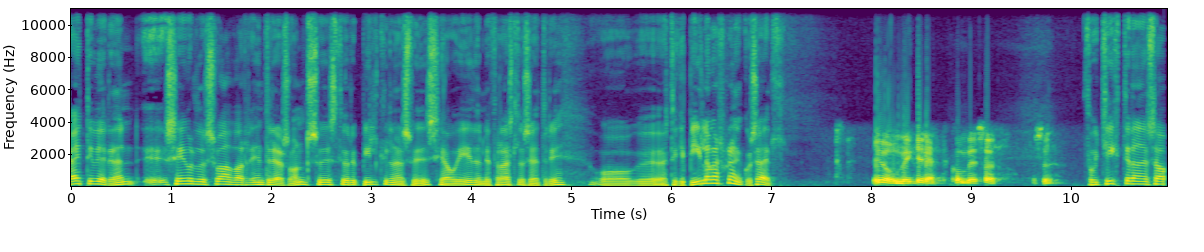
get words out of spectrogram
gæti verið, en eh, Sigurður Svavar Indriðarsson, sviðstjóri bílgrinnarsviðs hjá Íðunni fræslusetri og eh, ert ekki bílaverkfræðingu, sæl? Jú, mikið rétt, komið sæl Þú kíktir aðeins á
